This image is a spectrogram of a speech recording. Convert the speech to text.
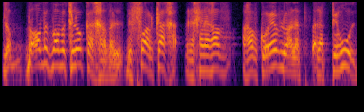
לא, בעומק, בעומק לא ככה, אבל בפועל ככה. ולכן הרב, הרב כואב לו על, הפירוד,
